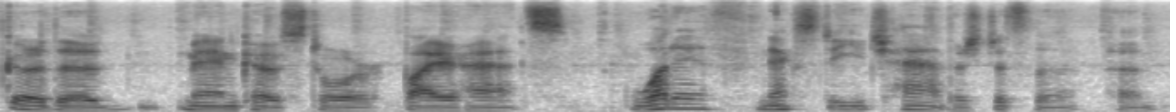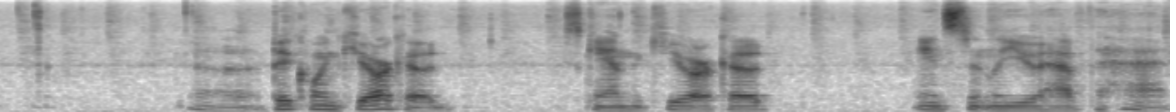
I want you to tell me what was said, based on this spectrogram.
Go to the Mann Co. store, buy your hats. What if next to each hat there's just a, a, a Bitcoin QR code? Scan the QR code, instantly you have the hat.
